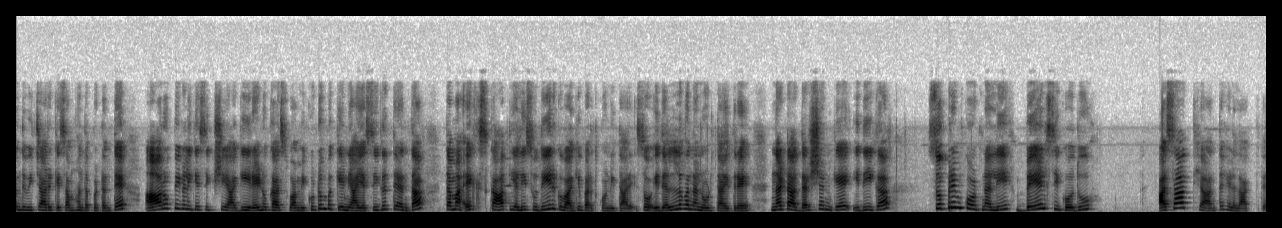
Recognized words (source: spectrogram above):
ಒಂದು ವಿಚಾರಕ್ಕೆ ಸಂಬಂಧಪಟ್ಟಂತೆ ಆರೋಪಿಗಳಿಗೆ ಶಿಕ್ಷೆಯಾಗಿ ರೇಣುಕಾ ಸ್ವಾಮಿ ಕುಟುಂಬಕ್ಕೆ ನ್ಯಾಯ ಸಿಗುತ್ತೆ ಅಂತ ತಮ್ಮ ಎಕ್ಸ್ ಖಾತೆಯಲ್ಲಿ ಸುದೀರ್ಘವಾಗಿ ಬರೆದುಕೊಂಡಿದ್ದಾರೆ. ಸೊ ಇದೆಲ್ಲವನ್ನ ನೋಡ್ತಾ ಇದ್ರೆ ನಟ ದರ್ಶನ್ಗೆ ಇದೀಗ ಸುಪ್ರೀಂ ಕೋರ್ಟ್ನಲ್ಲಿ ಬೇಲ್ ಸಿಗೋದು ಅಸಾಧ್ಯ ಅಂತ ಹೇಳಲಾಗ್ತಿದೆ.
